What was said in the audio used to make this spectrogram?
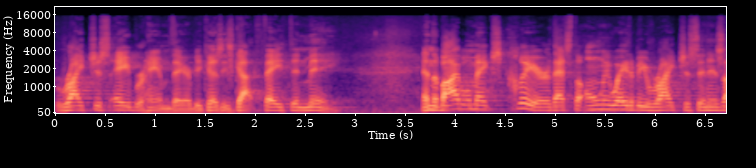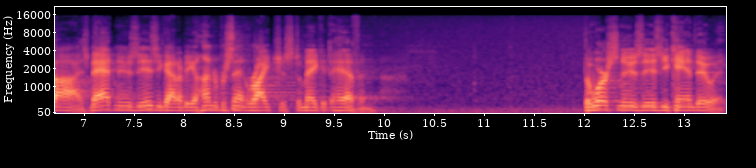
righteous Abraham there because he's got faith in me. And the Bible makes clear that's the only way to be righteous in his eyes. Bad news is you got to be 100% righteous to make it to heaven. The worst news is you can't do it.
